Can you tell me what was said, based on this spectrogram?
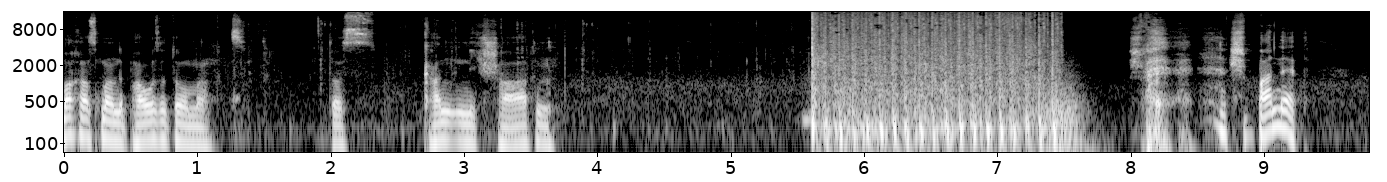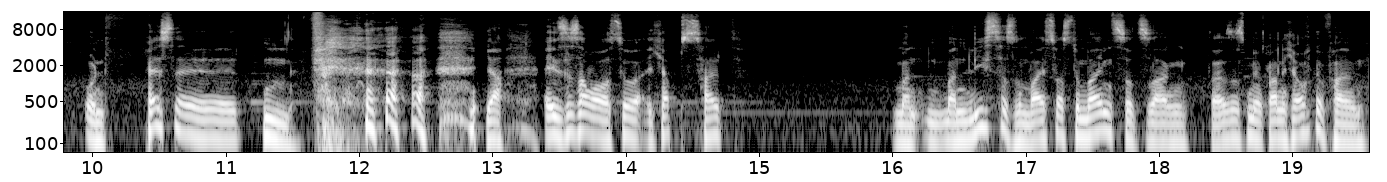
Mach erstmal eine Pause, Thomas. Das kann nicht schaden. Spannend und fesselten. ja, es ist aber auch so, ich hab's halt. Man, man liest das und weiß, was du meinst, sozusagen. Da ist es mir gar nicht aufgefallen.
